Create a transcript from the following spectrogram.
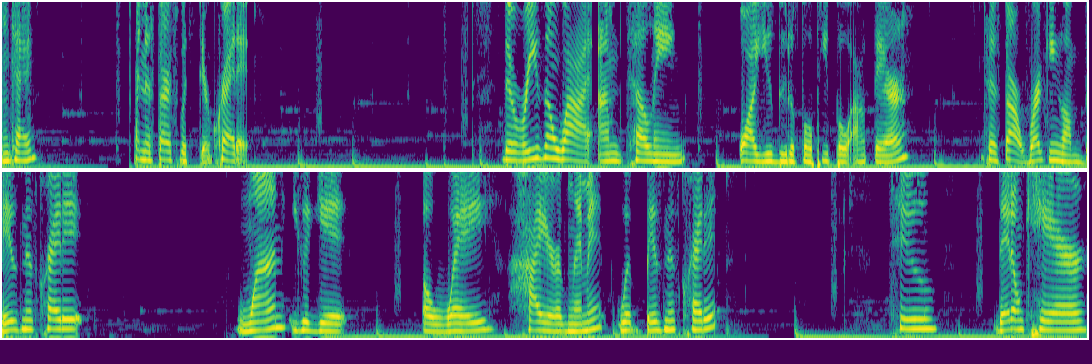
Okay? And it starts with your credit. The reason why I'm telling all you beautiful people out there to start working on business credit, one, you could get a way higher limit with business credit. Two, they don't care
